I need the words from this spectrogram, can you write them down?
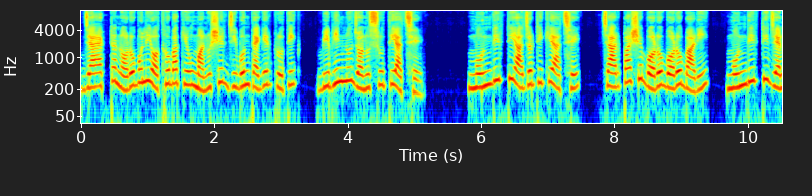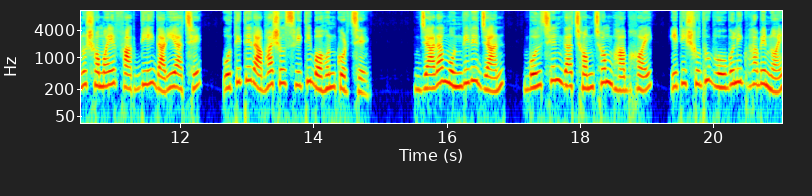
যা একটা নরবলি অথবা কেউ মানুষের জীবন ত্যাগের প্রতীক, বিভিন্ন জনশ্রুতি আছে। মন্দিরটি আজটিকে আছে, চারপাশে বড় বড় বাড়ি, মন্দিরটি যেন সময়ের ফাঁক দিয়েই দাঁড়িয়ে আছে, অতীতের আভাস ও স্মৃতি বহন করছে। যারা মন্দিরে যান, বলছেন গা ছমছম ভাব হয়, এটি শুধু ভৌগোলিকভাবে নয়,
